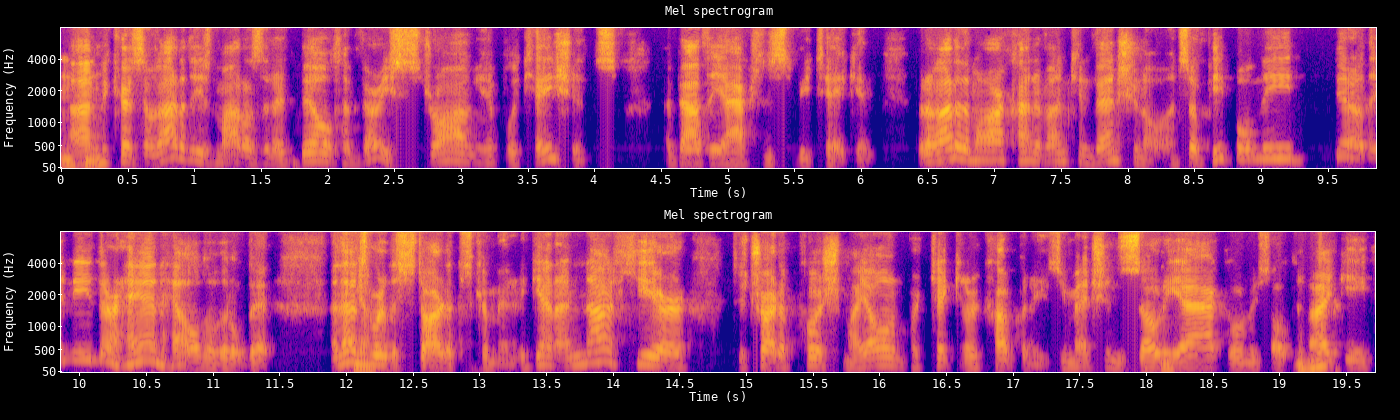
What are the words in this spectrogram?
Uh, mm-hmm. Uh, because a lot of these models that I've built have very strong implications about the actions to be taken. But a lot of them are kind of unconventional. And so people need, you know, they need their hand held a little bit. And that's yeah. where the startups come in. And again, I'm not here to try to push my own particular companies. You mentioned Zodiac, the one we sold to mm-hmm. Nike,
